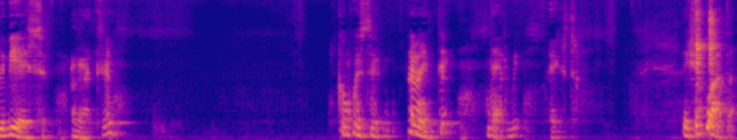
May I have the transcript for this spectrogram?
BBS ragazzi. Con queste lamette derby extra. Risciacquata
